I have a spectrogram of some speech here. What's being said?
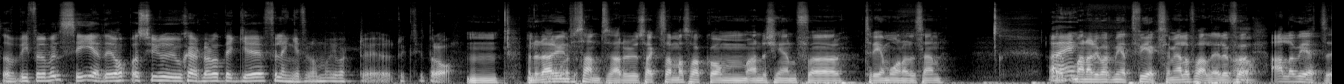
Så vi får väl se. Det hoppas ju självklart att bägge förlänger för de har ju varit eh, riktigt bra. Mm. Men det där är ju intressant. Hade du sagt samma sak om Andersén för tre månader sedan? Nej. Man hade ju varit mer tveksam i alla fall. Eller för Ja. alla vet eh,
